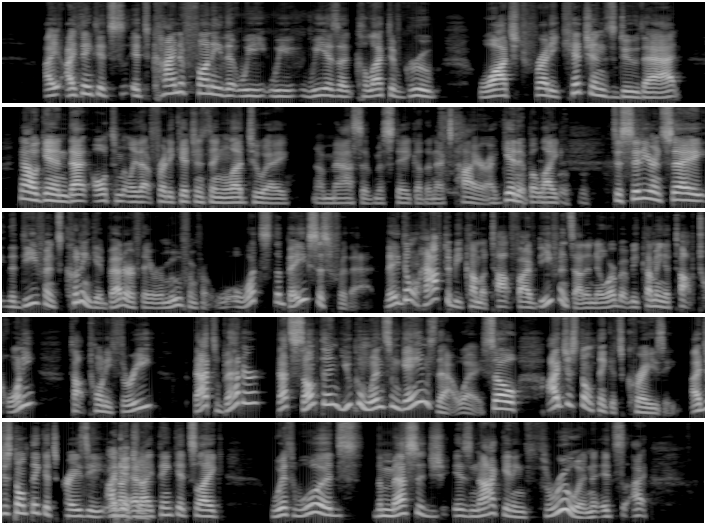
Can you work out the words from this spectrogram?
I, I think it's it's kind of funny that we we we as a collective group watched Freddie Kitchens do that. Now again, that ultimately that Freddie Kitchens thing led to a a massive mistake of the next hire. I get it, but like to sit here and say the defense couldn't get better if they remove him from what's the basis for that? They don't have to become a top 5 defense out of nowhere, but becoming a top 20, top 23, that's better. That's something. You can win some games that way. So I just don't think it's crazy. I just don't think it's crazy. And I, I and I think it's like with Woods, the message is not getting through. And it's I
